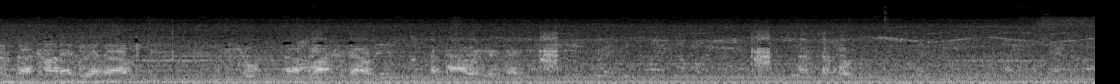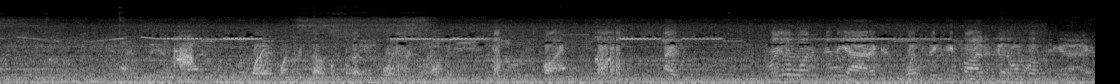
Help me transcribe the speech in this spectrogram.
One. Chevy, uh, Con Ed, have, um, a few, uh, blocks without, uh, power here, okay? One, special forty. Fine. Alright, three oh one is in the attic, one sixty-five is gonna move up to the attic.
